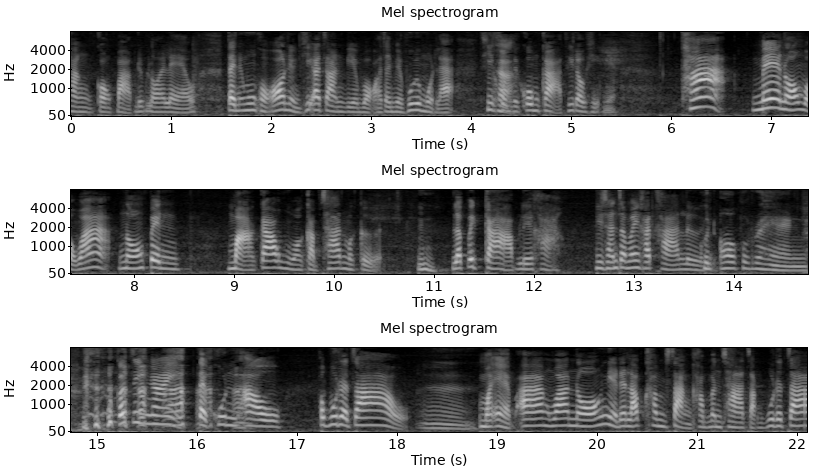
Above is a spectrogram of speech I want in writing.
ทางกองปราบเรียบร้อยแล้ว แต่ในมุมของอ้ออย่างที่อาจารย์เบียร์บอกอาจารย์เบียร์พูดไปหมดแล้ว ที่คนค่ะไปก้มกราบที่เราเห็นเนี่ยถ้าแม่น้องบอกว่าน้องเป็นหมาก้าวหัวกับชาติมาเกิดอืมแล้วไปกราบเลยค่ะดิฉันจะไม่คัดค้านเลย คุณอ้อก็แรง ก็จริงไง แต่คุณเอา พระพุทธเจ้าอ่ามาแอบอ้างว่าน้องเนี่ยได้รับคำสั่งคำบัญชาจากพระพุทธเจ้า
